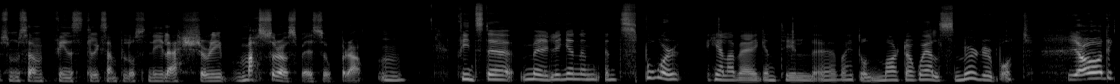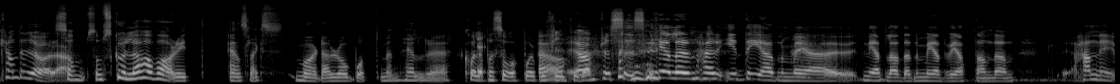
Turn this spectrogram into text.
som sen finns till exempel hos Neil Asher i massor av space opera. Finns det möjligen en, ett spår hela vägen till eh, vad heter hon? Martha Wells Murderbot? Ja, det kan det göra. Som, som skulle ha varit en slags mördarrobot men hellre... Kolla på såpor på Ja. fritiden. Ja, precis. Hela den här idén med nedladdade medvetanden. Han är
